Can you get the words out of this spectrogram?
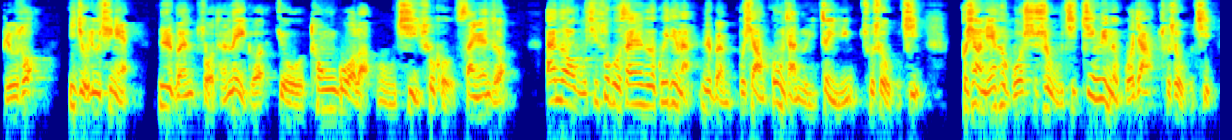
比如说。一九六七年，日本佐藤内阁就通过了武器出口三原则。按照武器出口三原则的规定呢，日本不向共产主义阵营出售武器，不向联合国实施武器禁运的国家出售武器，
